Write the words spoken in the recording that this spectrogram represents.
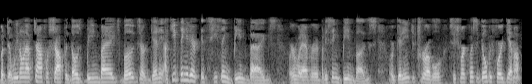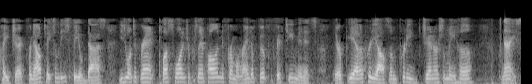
But we don't have time for shopping. Those bean bags, bugs are getting. I keep thinking they're, it's, he's saying bean bags or whatever, but he's saying bean bugs or getting into trouble. Six more quests to go before you get my paycheck. For now, take some of these field dice. You want to grant plus 100% pollen from a random field for 15 minutes. They're yeah, they're pretty awesome, pretty generous of me, huh? Nice.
